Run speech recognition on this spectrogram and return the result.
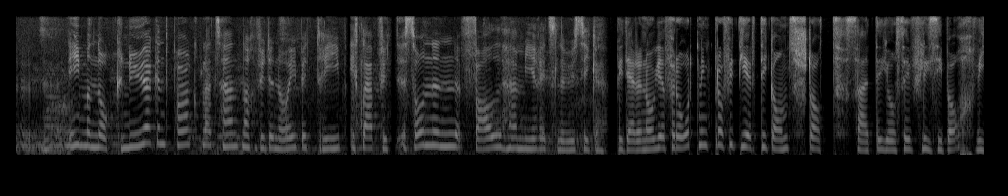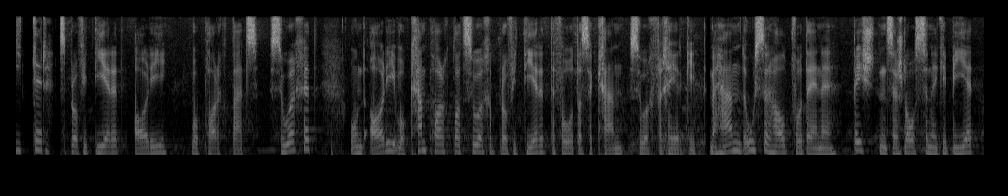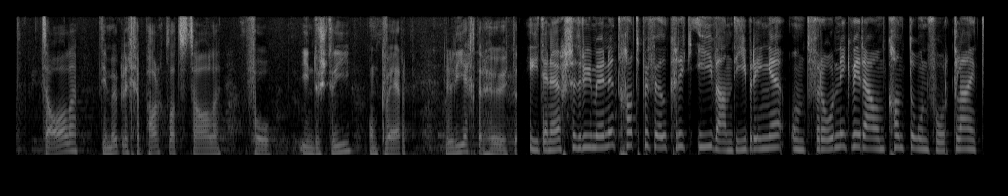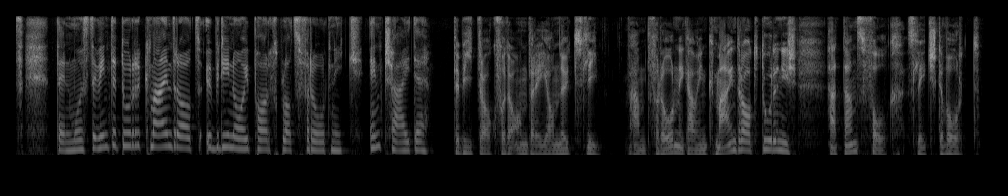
äh, immer noch genügend Parkplätze haben für den neuen Betrieb? Ich glaube, für so einen Fall haben wir jetzt Lösungen. Bei dieser neuen Verordnung profitiert die ganze Stadt, sagte Josef Lisibach weiter. Es profitieren alle die Parkplätze suchen. Und alle, die keinen Parkplatz suchen, profitieren davon, dass es keinen Suchverkehr gibt. Wir haben außerhalb von diesen bestens erschlossenen Gebieten Zahlen, die möglichen Parkplatzzahlen von Industrie und Gewerbe leicht erhöht. In den nächsten drei Monaten kann die Bevölkerung Einwände einbringen und die Verordnung wird auch im Kanton vorgelegt. Dann muss der Winterthurer Gemeinderat über die neue Parkplatzverordnung entscheiden. Der Beitrag von Andrea Nötzli. Wenn die Verordnung auch im Gemeinderat durch ist, hat dann das Volk das letzte Wort.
